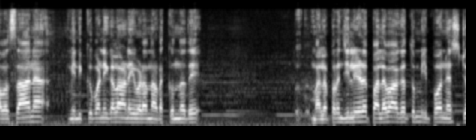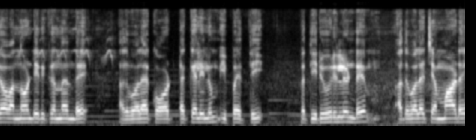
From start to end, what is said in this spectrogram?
അവസാന മിനുക്ക് പണികളാണ് ഇവിടെ നടക്കുന്നത്. മലപ്പുറം ജില്ലയുടെ പല ഭാഗത്തും ഇപ്പോൾ നെസ്റ്റോ വന്നുകൊണ്ടിരിക്കുന്നുണ്ട്. അതുപോലെ കോട്ടക്കലിലും ഇപ്പോൾ എത്തി. ഇപ്പോൾ തിരൂരിലുണ്ട്. അതുപോലെ ചെമ്മാട്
